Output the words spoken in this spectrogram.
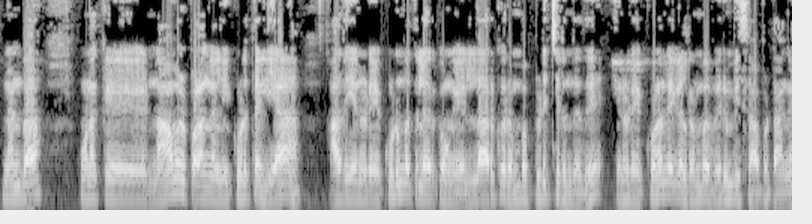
நண்பா உனக்கு நாவல் பழங்கள் நீ கொடுத்த இல்லையா? அது என்னுடைய குடும்பத்தில் இருக்கவங்க எல்லாருக்கும் ரொம்ப பிடிச்சிருந்தது. என்னுடைய குழந்தைகள் ரொம்ப விரும்பி சாப்பிட்டாங்க.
